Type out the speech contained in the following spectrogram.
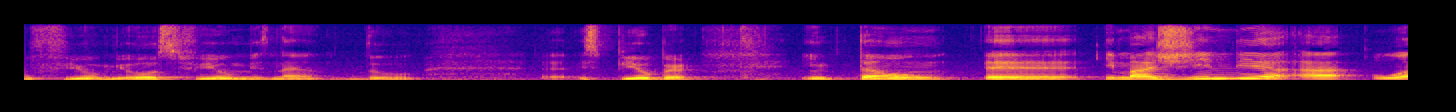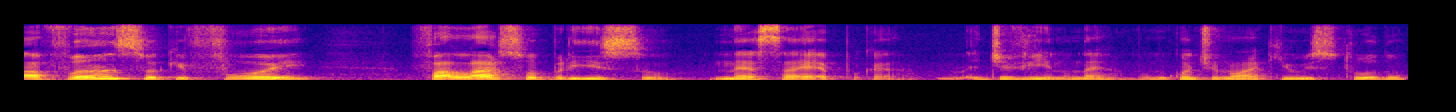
o, filme, os filmes, né? Do uh, Spielberg. Então, é, imagine a, o avanço que foi falar sobre isso nessa época. É divino, né? Vamos continuar aqui o estudo.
